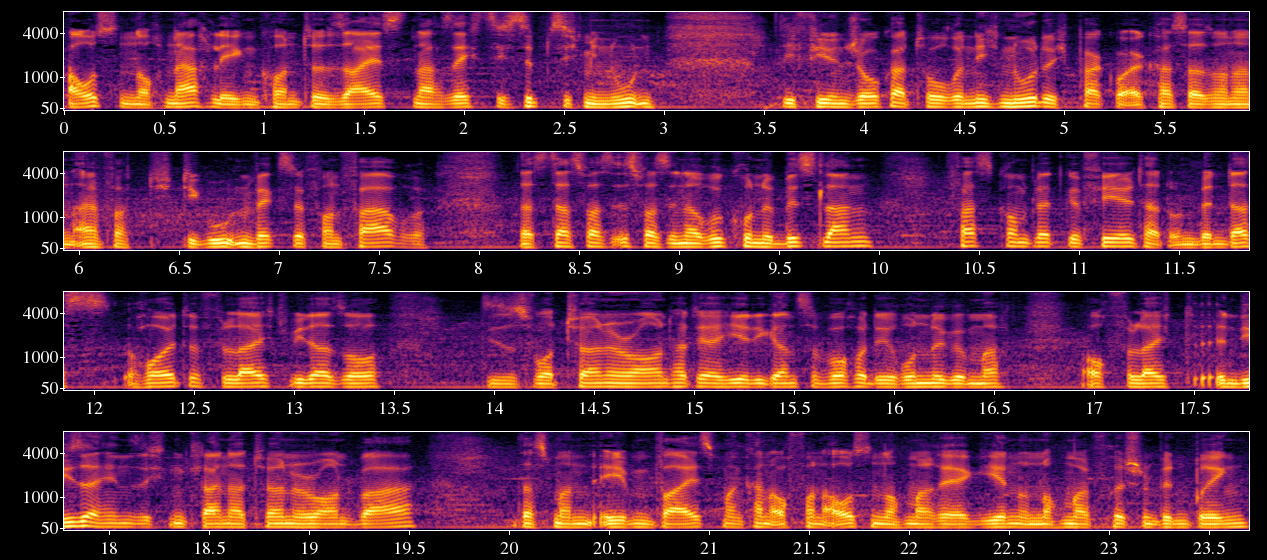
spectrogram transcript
außen noch nachlegen konnte, sei es nach 60, 70 Minuten, die vielen Joker-Tore nicht nur durch Paco Alcázar, sondern einfach durch die guten Wechsel von Favre, dass das was ist, was in der Rückrunde bislang fast komplett gefehlt hat. Und wenn das heute vielleicht wieder so dieses Wort Turnaround hat ja hier die ganze Woche die Runde gemacht, auch vielleicht in dieser Hinsicht ein kleiner Turnaround war, dass man eben weiß, man kann auch von außen nochmal reagieren und nochmal frischen Wind bringen,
